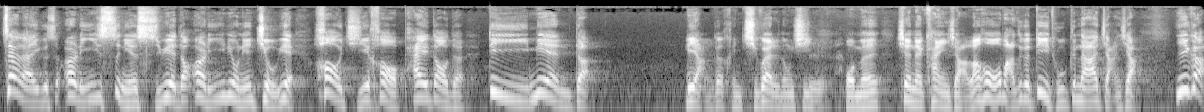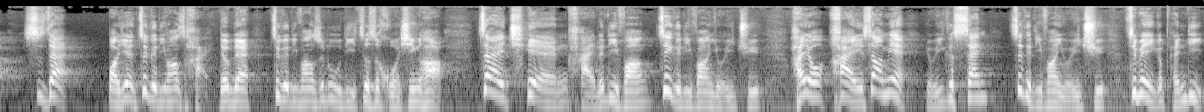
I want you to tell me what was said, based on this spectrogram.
再来一个是二零一四年十月到二零一六年九月，好奇号拍到的地面的两个很奇怪的东西，我们现在看一下。然后我把这个地图跟大家讲一下，一个是在宝剑这个地方是海，对不对？这个地方是陆地，这是火星哈。在浅海的地方，这个地方有一区，还有海上面有一个山，这个地方有一区，这边有一个盆地，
